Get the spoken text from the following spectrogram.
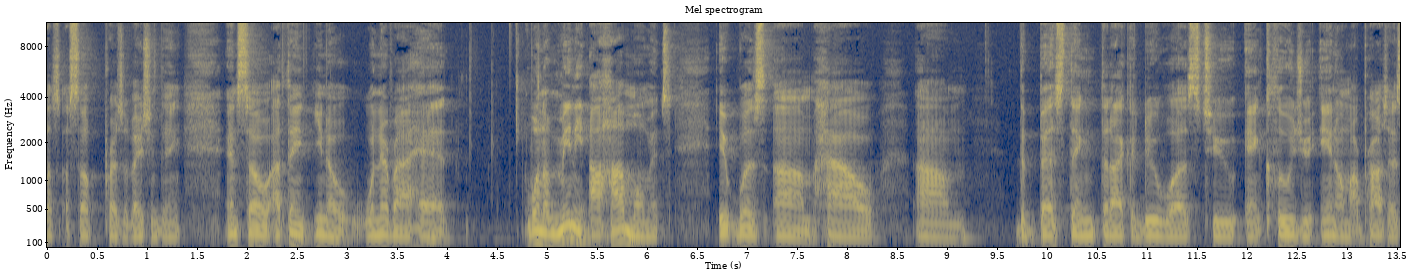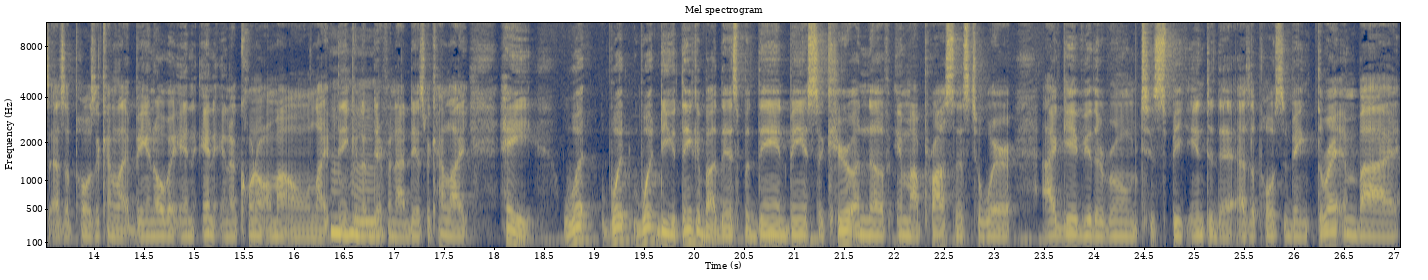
a, a self preservation thing. And so I think you know whenever I had one of many aha moments, it was um, how um, the best thing that I could do was to include you in on my process as opposed to kind of like being over in, in, in a corner on my own, like thinking Mm-hmm. of different ideas, but kind of like, hey, what what what do you think about this? But then being secure enough in my process to where I gave you the room to speak into that as opposed to being threatened by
